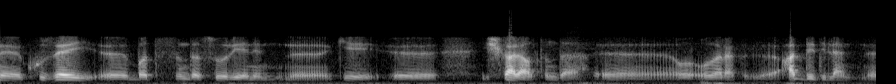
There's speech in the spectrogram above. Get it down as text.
e, kuzey e, batısında Suriye'nin e, ki e, işgal altında e, olarak addedilen e,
